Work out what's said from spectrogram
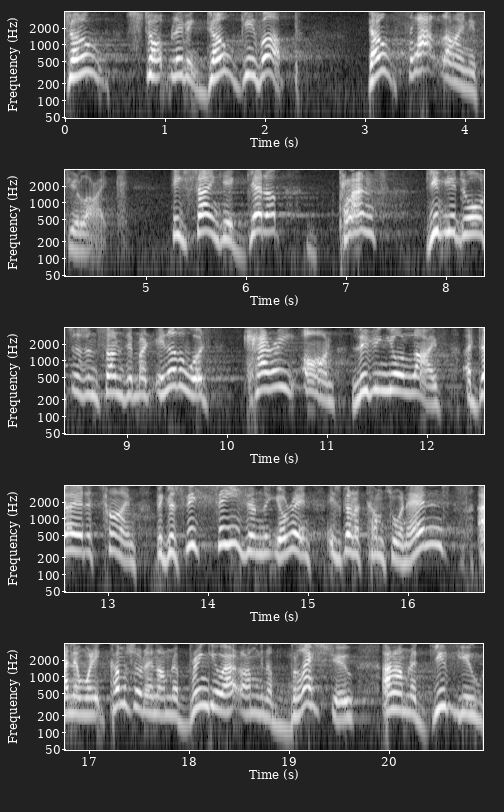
Don't stop living. Don't give up. Don't flatline, if you like. He's saying here, get up, plant, give your daughters and sons in marriage. In other words, carry on living your life a day at a time because this season that you're in is going to come to an end. And then when it comes to an end, I'm going to bring you out, I'm going to bless you, and I'm going to give you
